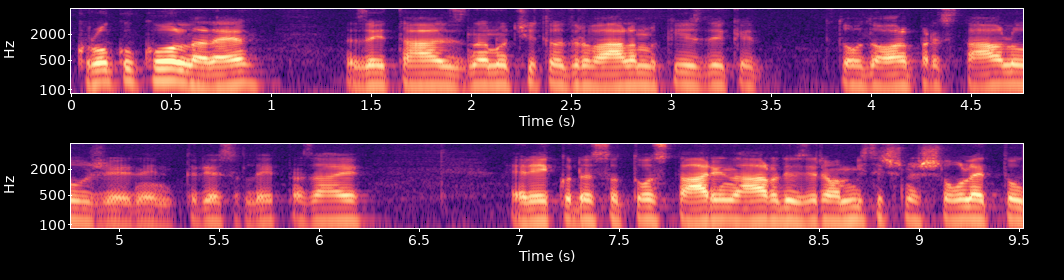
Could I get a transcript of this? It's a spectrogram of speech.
krok okolja, ne? zdaj ta znan učitelj Drovala Makizde, ki je to dobro predstavljal že ne, vem, 30 let nazaj, je rekel, da so to stari narodi oziroma mistične šole to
